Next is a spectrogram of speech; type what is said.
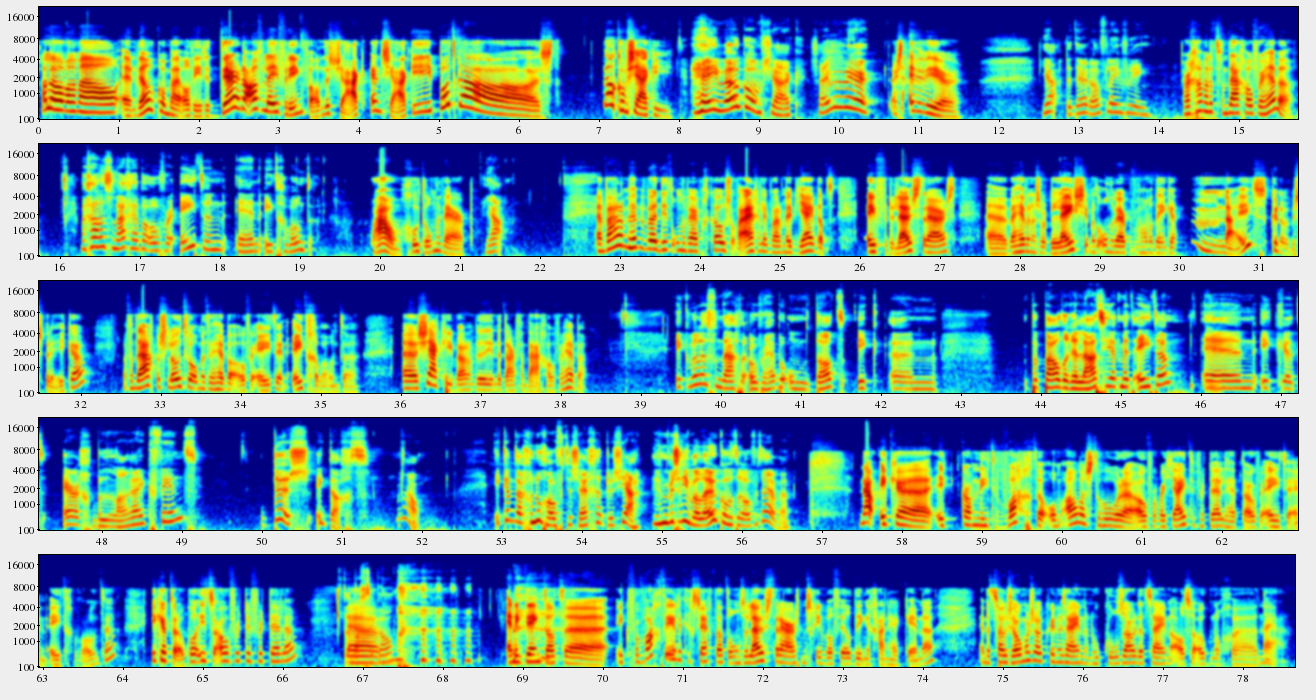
Hallo allemaal en welkom bij alweer de derde aflevering van de Sjaak en Sjaki podcast. Welkom Sjaki, Hey, welkom Sjaak. Zijn we weer? daar zijn we weer. Ja, de derde aflevering. Waar gaan we het vandaag over hebben? We gaan het vandaag hebben over eten en eetgewoonten. Wauw, goed onderwerp. Ja, En waarom hebben we dit onderwerp gekozen? Of eigenlijk waarom heb jij, want even voor de luisteraars. Eh wij hebben een soort lijstje met onderwerpen waarvan we denken, hmm, nice, kunnen we bespreken. En vandaag besloten we om het te hebben over eten en eetgewoonten. Eh Shaki, waarom wil je het daar vandaag over hebben? ik wil het vandaag erover hebben omdat ik een bepaalde relatie heb met eten. En ik het erg belangrijk vind. Dus ik dacht, nou, ik heb daar genoeg over te zeggen. Dus ja, misschien wel leuk om het erover te hebben. Nou, ik, eh, ik kan niet wachten om alles te horen over wat jij te vertellen hebt over eten en eetgewoonten. Ik heb er ook wel iets over te vertellen. Dat dacht ik Ehm, al. En ik denk dat, eh, ik verwacht eerlijk gezegd dat onze luisteraars misschien wel veel dingen gaan herkennen. En dat zou zomaar zo kunnen zijn. En hoe cool zou dat zijn als ze ook nog, eh, nou ja,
